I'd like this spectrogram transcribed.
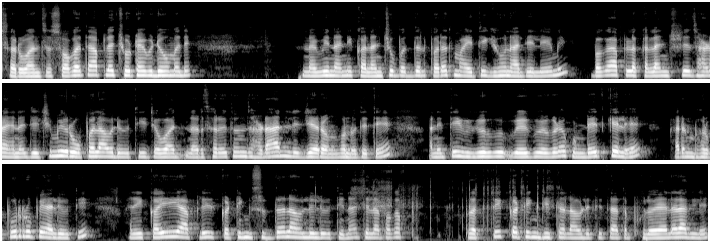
सर्वांचं स्वागत आहे आपल्या छोट्या व्हिडिओमध्ये. नवीन आणि कलांचूबद्दल परत माहिती घेऊन आलेली आहे मी. बघा आपलं कलांचूचे झाड आहे ना ज्याची मी रोपं लावली होती जेव्हा नर्सरीतून झाडं आणले जे रंगण होते ते. आणि ते वेगवेगळ्या कुंडेत केले कारण भरपूर रोपे आली होती. आणि काही आपली कटिंगसुद्धा लावलेली होती ना तिला बघा प्रत्येक कटिंग जिथं लावली तिथं आता फुलं यायला लागले.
